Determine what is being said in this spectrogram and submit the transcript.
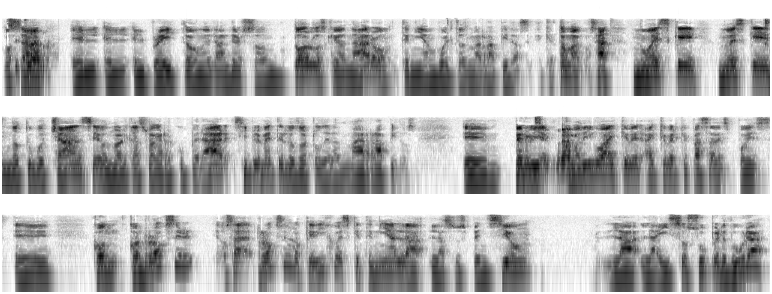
O Sí, sea, claro. el, el, el Brayton, el Anderson, todos los que ganaron tenían vueltas más rápidas que Tomac. O sea, no es que, no es que no tuvo chance o no alcanzó a recuperar, simplemente los otros eran más rápidos. Eh, pero ya, Sí, claro. como digo, hay que ver, hay que ver qué pasa después. Eh, con, con Roxer, o sea, Roxer lo que dijo es que tenía la, la suspensión, la, la hizo súper dura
